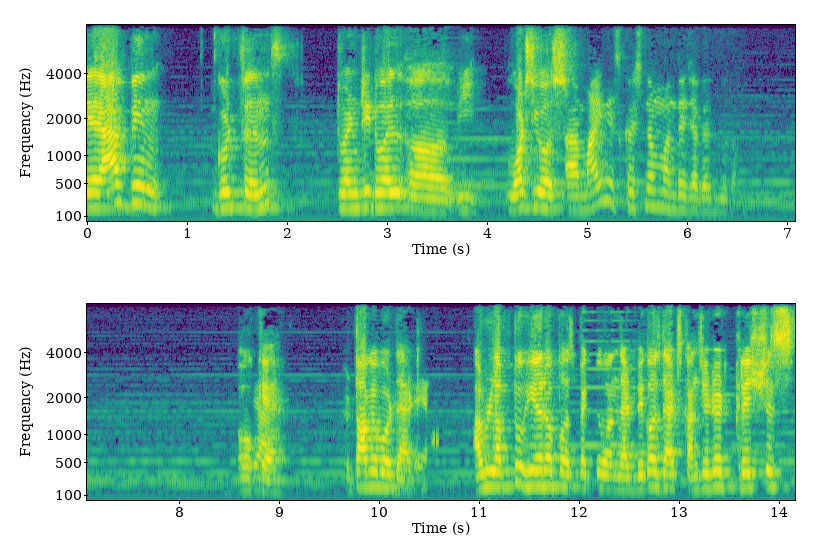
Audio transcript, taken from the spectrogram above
there have been good films 2012 uh what's yours uh, mine is Krishnam Vande Jagadguram. Okay. Talk about that. I would love to hear a perspective on that because that's considered Krish's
